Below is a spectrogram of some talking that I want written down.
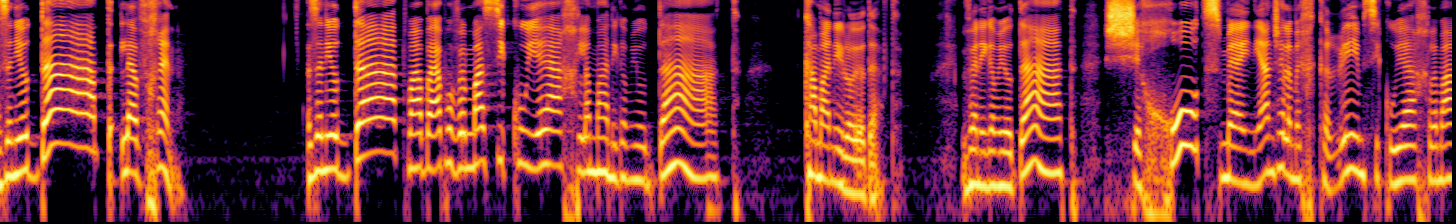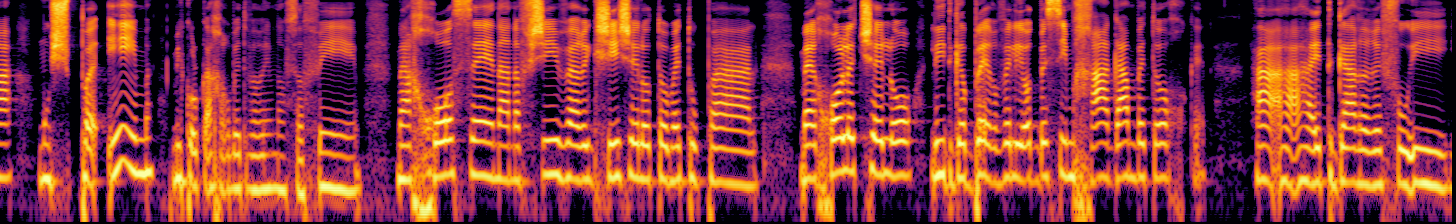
אז אני יודעת לאבחן. אז אני יודעת מה הבעיה פה ומה סיכויי ההחלמה, אני גם יודעת כמה אני לא יודעת. ואני גם יודעת שחוץ מהעניין של המחקרים, סיכויי ההחלמה מושפעים מכל כך הרבה דברים נוספים, מהחוסן הנפשי והרגשי של אותו מטופל, מהיכולת שלו להתגבר ולהיות בשמחה גם בתוך, כן, האתגר הרפואי,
